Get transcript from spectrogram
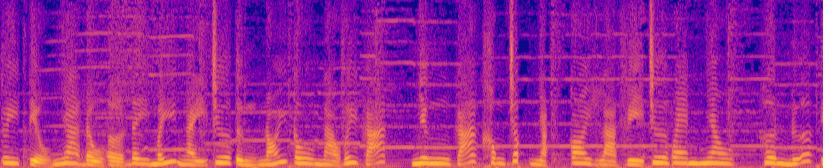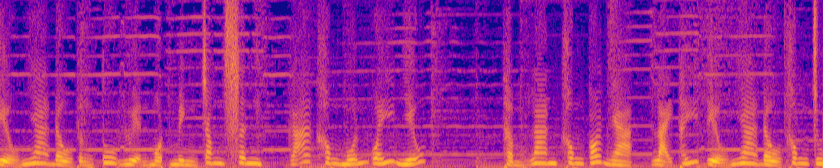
tuy tiểu nha đầu ở đây mấy ngày chưa từng nói câu nào với gã, nhưng gã không chấp nhận coi là vì chưa quen nhau. Hơn nữa tiểu nha đầu từng tu luyện một mình trong sân, gã không muốn quấy nhiễu. Thẩm Lan không có nhà, lại thấy tiểu nha đầu không chú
